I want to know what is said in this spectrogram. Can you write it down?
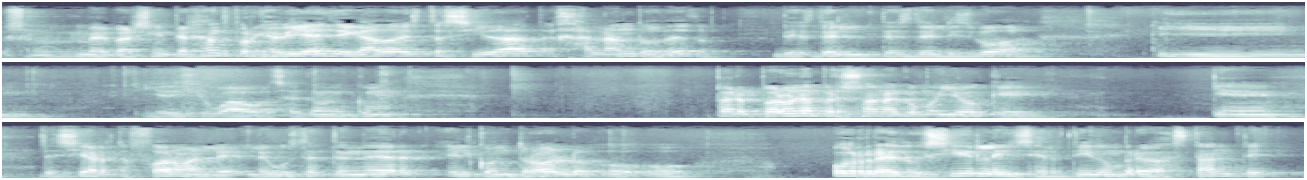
eso, me pareció interesante porque había llegado a esta ciudad jalando dedo desde, el, desde Lisboa. Y, y, yo dije, wow, o sea, como, para, para una persona como yo que de cierta forma le, le gusta tener el control o, o, reducir la incertidumbre bastante,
